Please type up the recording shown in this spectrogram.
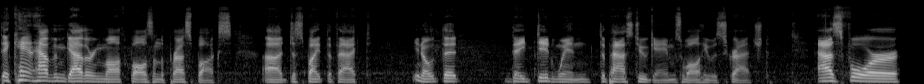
they can't have him gathering mothballs in the press box, uh, despite the fact you know that they did win the past two games while he was scratched. As for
